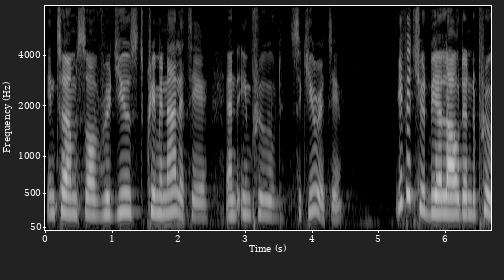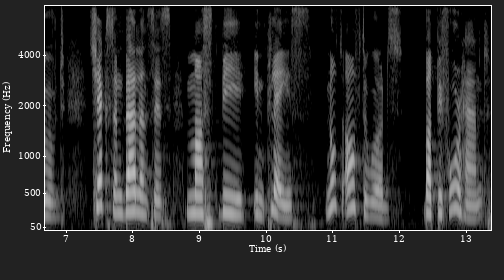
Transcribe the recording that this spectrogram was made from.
in terms of reduced criminality and improved security. If it should be allowed and approved, checks and balances must be in place, not afterwards, but beforehand.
